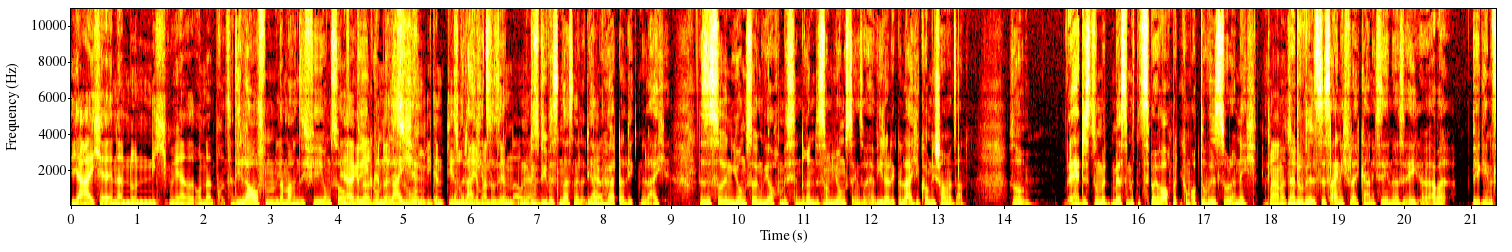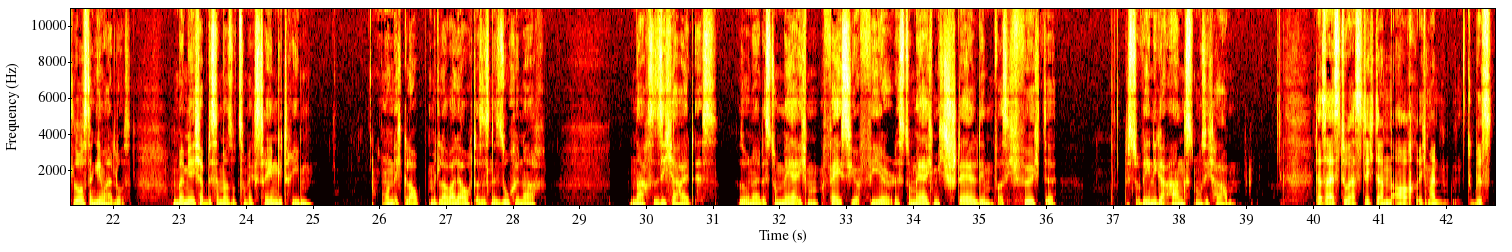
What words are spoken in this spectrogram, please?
Ja, ich erinnere nur nicht mehr 100 Prozent. Die laufen, da machen sich vier Jungs so Ja, auf den genau, Weg, um genau, eine Leiche, suchen- die um eine Leiche jemanden, zu sehen. genau, und die, ja. die wissen das, eine, die haben Ja. gehört, da liegt eine Leiche. Das ist so in Jungs irgendwie auch ein bisschen drin. Das ist so ein Mhm. Jungsding, so, Herr Wieder liegt eine Leiche, komm, die schauen wir uns an. So, Mhm. Hättest du mit, wärst du mit einem auch mitgekommen, ob du willst oder nicht. Klar, Na, natürlich. du willst es eigentlich vielleicht gar nicht sehen, aber wir gehen jetzt los, dann gehen wir halt los. Und bei mir, ich habe das immer so zum Extrem getrieben. Und ich glaube mittlerweile auch, dass es eine Suche nach, nach Sicherheit ist. So, ne? Desto mehr ich face your fear, desto mehr ich mich stelle dem, was ich fürchte, desto weniger Angst muss ich haben. Das heißt, du hast dich dann auch, ich meine, du bist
